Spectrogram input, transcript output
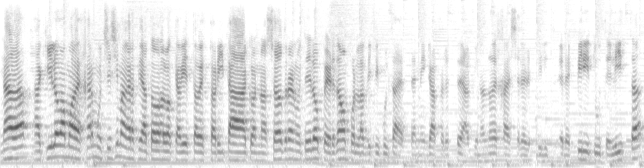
nada, aquí lo vamos a dejar. Muchísimas gracias a todos los que habéis estado esta horita con nosotros en Utelo. Perdón por las dificultades técnicas, pero este al final no deja de ser el espíritu, el espíritu utelista.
